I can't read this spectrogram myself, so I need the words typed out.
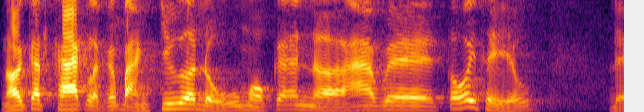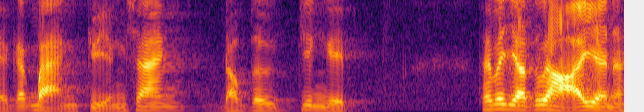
Nói cách khác là các bạn chưa đủ một cái NAV tối thiểu để các bạn chuyển sang đầu tư chuyên nghiệp. Thế bây giờ tôi hỏi vậy nè.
